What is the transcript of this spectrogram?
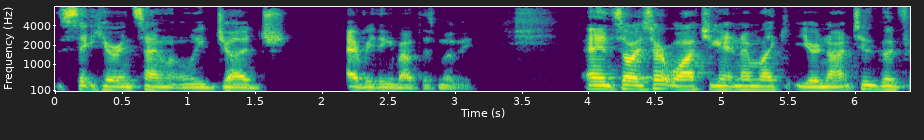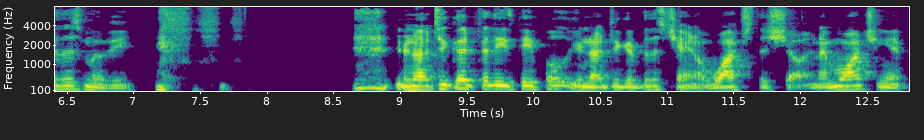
sit here and silently judge everything about this movie. And so I start watching it and I'm like, you're not too good for this movie. you're not too good for these people. You're not too good for this channel. Watch this show. And I'm watching it.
